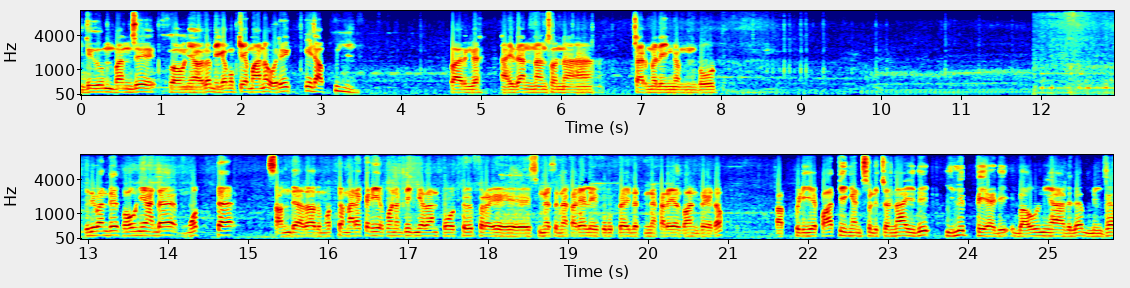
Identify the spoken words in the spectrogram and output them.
இதுவும் வந்து வவுனியாவில் மிக முக்கியமான ஒரு இடம். பாருங்க இதுதான் நான் சொன்ன சர்மலிங்கம் ரோட். இது வந்து வவுனியாண்ட மொத்த சந்தை அதாவது மொத்த மரக்கறியை கொண்டு வந்து இங்கே தான் போட்டு பிறகு சின்ன சின்ன கடையில் கொடுக்குற இல்லை சின்ன கடையில் வாங்குற இடம். அப்படியே பார்த்தீங்கன்னு சொல்லி சொன்னால் இது இழுப்பேடி வவுனியாவில் மிக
